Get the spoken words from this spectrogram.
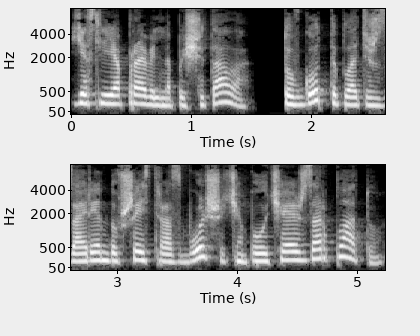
«Если я правильно посчитала, то в год ты платишь за аренду в шесть раз больше, чем получаешь зарплату.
